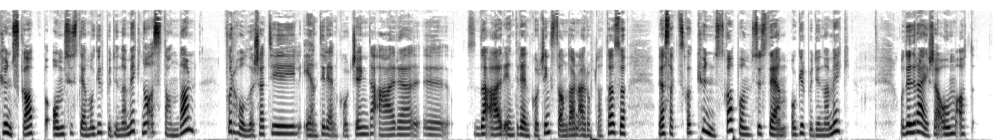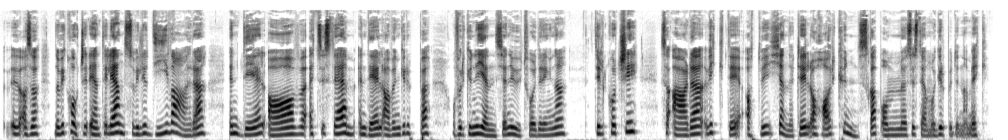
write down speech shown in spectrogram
kunnskap om system- og gruppedynamikk. Nå, standarden forholder seg til én-til-én-coaching. Det er eh, det er én-til-én-coaching standarden er opptatt av. Så vi har sagt det skal kunnskap om system- og gruppedynamikk. Og det dreier seg om at eh, altså, når vi coacher én-til-én, så vil jo de være en del av et system, en del av en gruppe. Og for å kunne gjenkjenne utfordringene til coachee, så er det viktig at vi kjenner til og har kunnskap om system- og gruppedynamikk.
